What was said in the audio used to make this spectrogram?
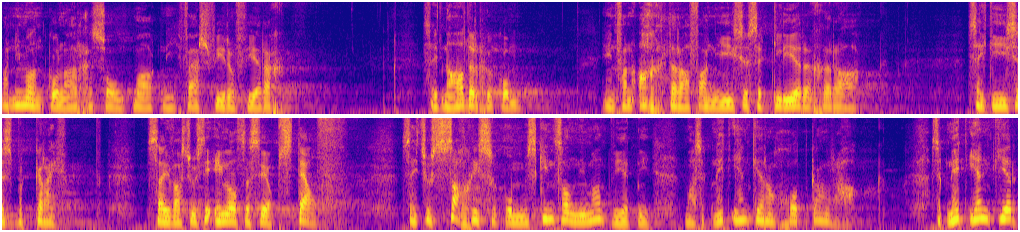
Maar niemand kon haar gesond maak nie. Vers 44 Sy het nader gekom en van agter af aan Jesus se klere geraak. Sy het Jesus bekruip. Sy was soos die Engelse sê op stelf. Sy het so saggies gekom. Miskien sal niemand weet nie, maar as ek net een keer aan God kan raak. As ek net een keer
